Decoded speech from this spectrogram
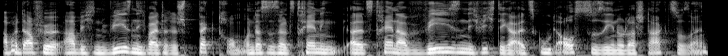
Aber dafür habe ich ein wesentlich weiteres Spektrum. Und das ist als, Training, als Trainer wesentlich wichtiger, als gut auszusehen oder stark zu sein.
